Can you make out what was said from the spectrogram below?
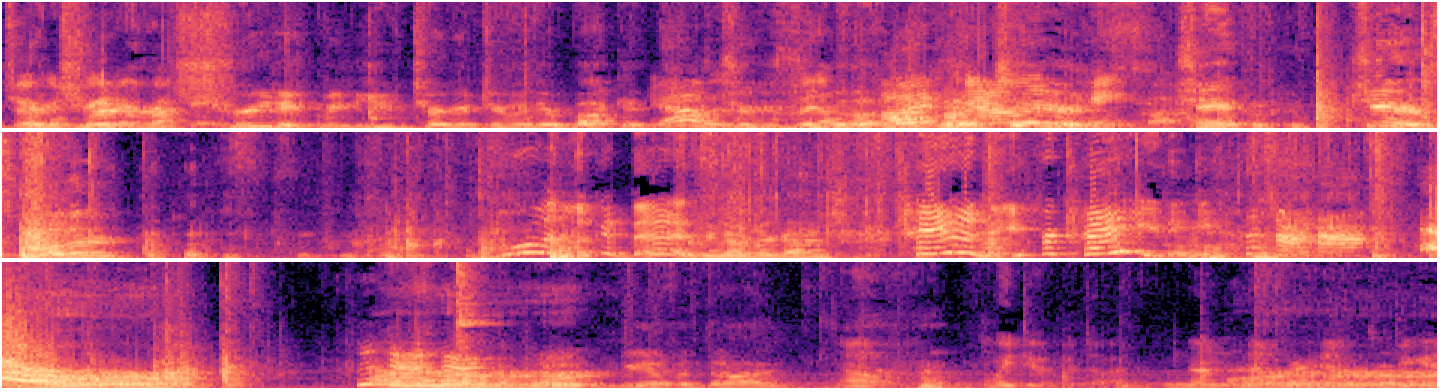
trick or We're treater trick or treating. We, you trick or treat with your bucket. Yeah, You trick or treat with a five bucket. gallon Cheers. paint bucket. Cheers, cheers, brother. Ooh, and look at Have you this. never gone? Trick- Candy for Katie. oh, we have a dog. oh, we do have a dog. No, no for him. Did you get it?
